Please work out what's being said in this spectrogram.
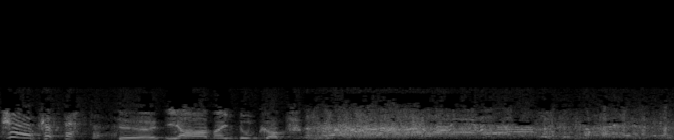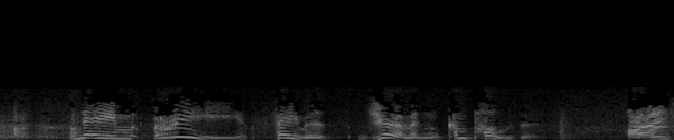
Herr Professor, Uh, ja, mein Dummkopf. name three famous German composers. Eins,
